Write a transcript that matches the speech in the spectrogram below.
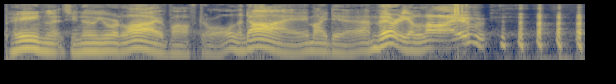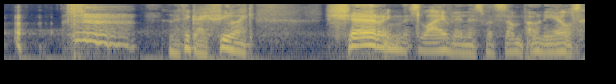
Pain lets you know you're alive, after all, and I, my dear, am very alive. and I think I feel like sharing this liveliness with some pony else.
